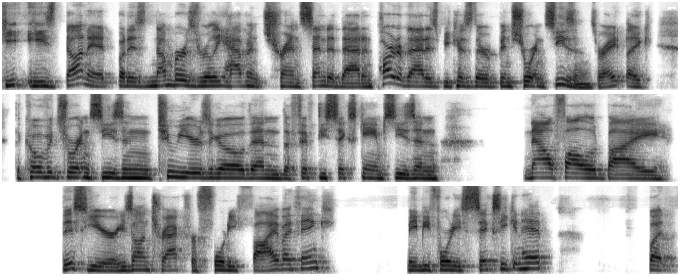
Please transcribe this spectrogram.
he he's done it, but his numbers really haven't transcended that. And part of that is because there have been shortened seasons, right? Like the COVID shortened season two years ago, then the 56 game season, now followed by this year. He's on track for 45, I think, maybe 46 he can hit. But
